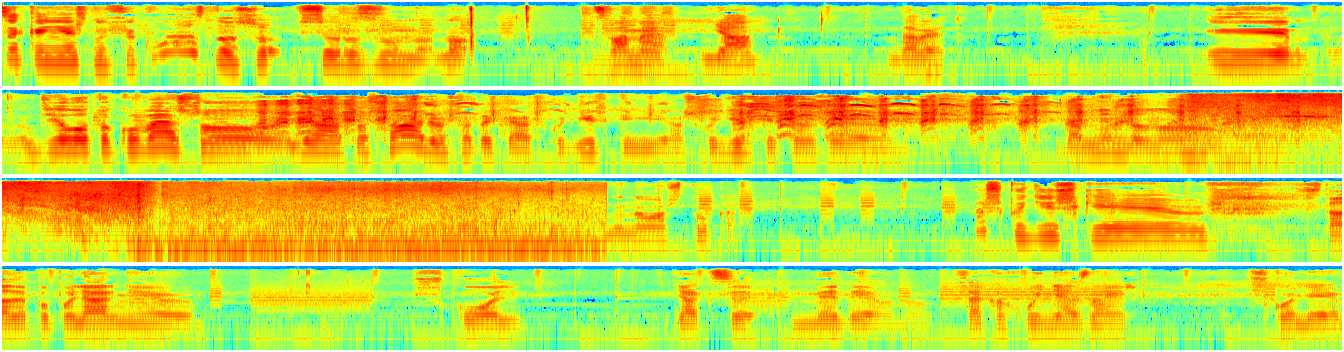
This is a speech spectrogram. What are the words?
Це, звісно, все класно, що все розумно, но з вами я, Давид. І діло такове, що я то шарю, що таке ашкодішки, і ашкодішки це вже давним-давно не нова штука. Ашкодішки стали популярні в школі. Як це не дивно. Всяка хуйня, знаєш, в школі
